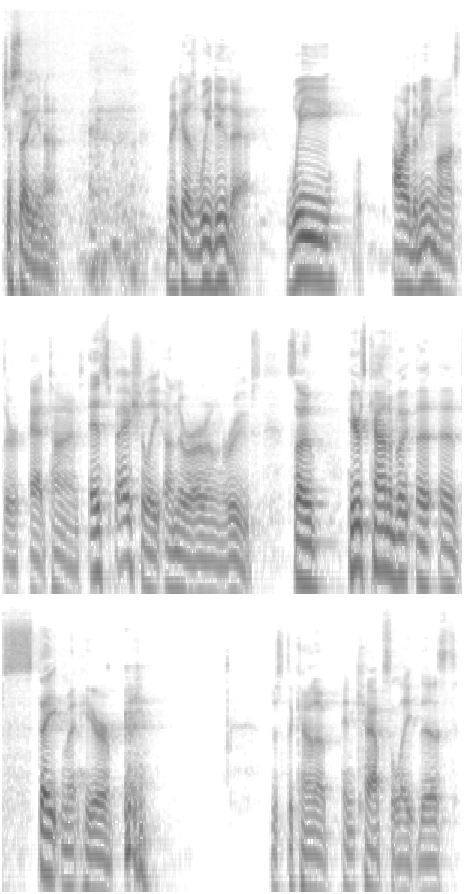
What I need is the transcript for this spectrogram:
just so you know. Because we do that. We are the me monster at times, especially under our own roofs. So here's kind of a, a, a statement here, just to kind of encapsulate this.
